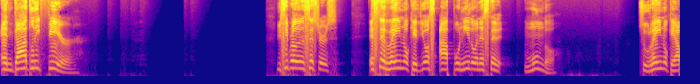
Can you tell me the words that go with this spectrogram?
and godly fear. You see, brothers and sisters, este reino que Dios ha ponido en este mundo, su reino que ha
